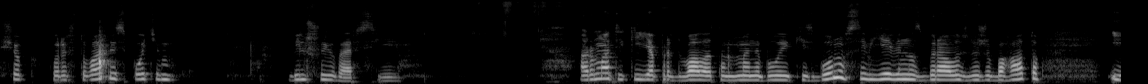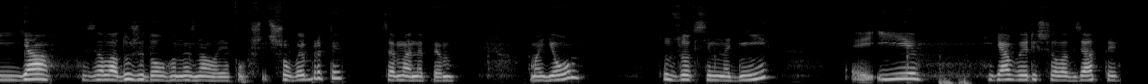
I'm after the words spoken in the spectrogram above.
щоб користуватись потім більшою версією. Аромат, який я придбала, там в мене були якісь бонуси в Єві, назбиралось дуже багато. І я взяла дуже довго, не знала, як, що вибрати. Це в мене прям майо. Тут зовсім на дні. І я вирішила взяти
